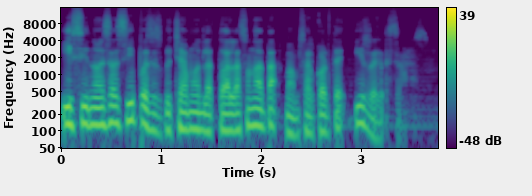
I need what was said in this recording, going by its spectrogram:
y si no es así, pues escuchamos la, toda la sonata, vamos al corte y regresamos.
